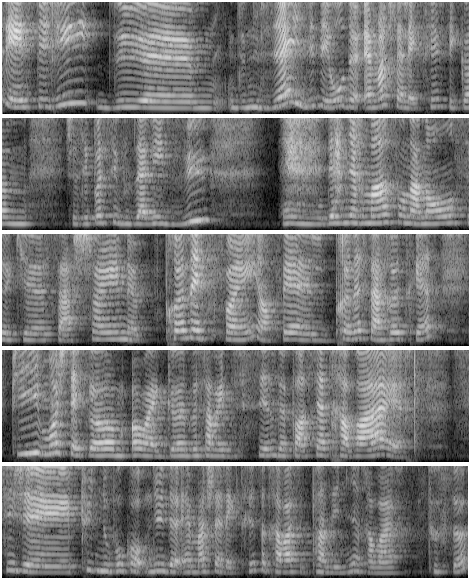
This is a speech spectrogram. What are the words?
c'est inspiré euh, d'une vieille vidéo de MH Electric. C'est comme, je sais pas si vous avez vu euh, dernièrement son annonce que sa chaîne prenait fin. En fait, elle prenait sa retraite. Puis moi, j'étais comme, oh my god, mais ça va être difficile de passer à travers si j'ai plus de nouveaux contenus de MH Electrice à travers cette pandémie, à travers tout ça.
